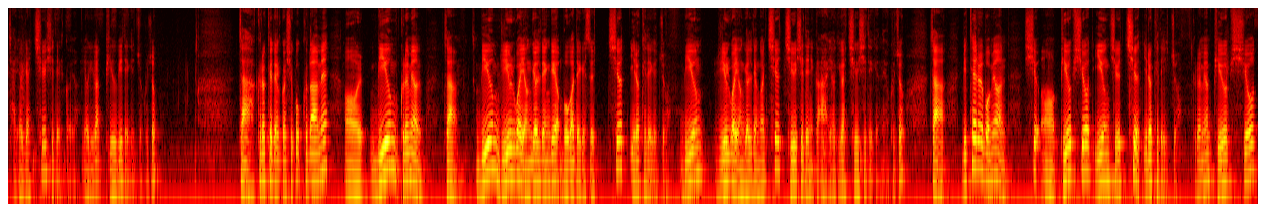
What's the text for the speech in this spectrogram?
자, 여기가 치읓이 될 거예요. 여기가 비읍이 되겠죠. 그죠? 자, 그렇게 될 것이고 그 다음에 어, 미음 그러면 자, 미음 리을과 연결된 게 뭐가 되겠어요? 치읓 이렇게 되겠죠. 미음 리을과 연결된 건 치읓 지읒이 되니까 아, 여기가 지읒이 되겠네요. 그죠? 자, 밑에를 보면 시, 어, 비읍 시옷 이응 지읒 치읓 이렇게 돼 있죠. 그러면 비읍 시옷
